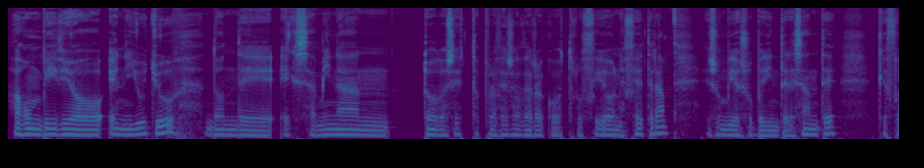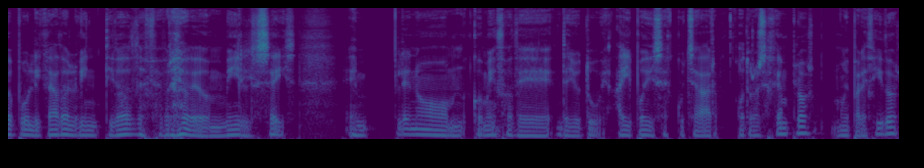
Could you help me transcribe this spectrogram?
a un vídeo en YouTube donde examinan todos estos procesos de reconstrucción, etcétera. Es un vídeo súper interesante que fue publicado el 22 de febrero de 2006 en pleno comienzo de, YouTube. Ahí podéis escuchar otros ejemplos muy parecidos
